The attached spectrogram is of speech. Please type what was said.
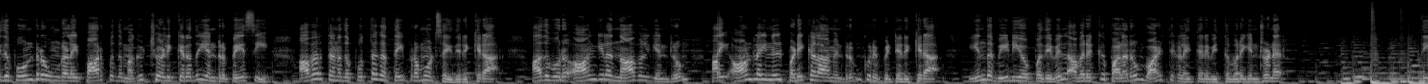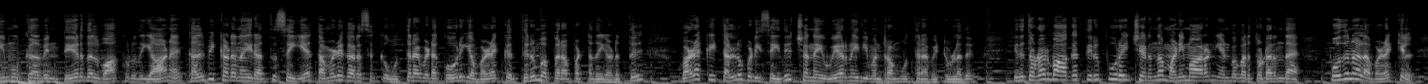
இதுபோன்று உங்களை பார்ப்பது மகிழ்ச்சி அளிக்கிறது என்று பேசி அவர் தனது புத்தகத்தை ப்ரமோட் செய்திருக்கிறார். அது ஒரு ஆங்கில நாவல் என்றும் அதை ஆன்லைனில் படிக்கலாம் என்றும் குறிப்பிட்டிருக்கிறார். இந்த வீடியோ பதிவில் அவருக்கு பலரும் வாழ்த்துக்களை தெரிவித்து வருகின்றனர். திமுகவின் தேர்தல் வாக்குறுதியான கல்விக் கடனை ரத்து செய்ய தமிழக அரசுக்கு உத்தரவிடக் கோரிய வழக்கு திரும்ப பெறப்பட்டதை அடுத்து வழக்கை தள்ளுபடி செய்து சென்னை உயர்நீதிமன்றம் உத்தரவிட்டுள்ளது. இது தொடர்பாக திருப்பூரைச் சேர்ந்த மணிமாறன் என்பவர் தொடர்ந்த பொதுநல வழக்கில்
